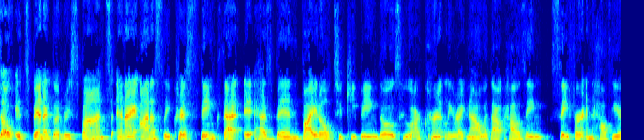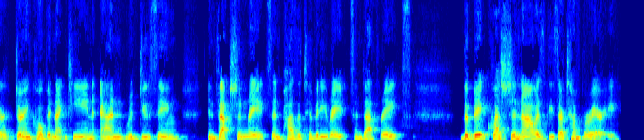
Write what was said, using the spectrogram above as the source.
So it's been a good response. And I honestly, Chris, think that it has been vital to keeping those who are currently right now without housing safer and healthier during COVID 19 and reducing infection rates and positivity rates and death rates. The big question now is these are temporary,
